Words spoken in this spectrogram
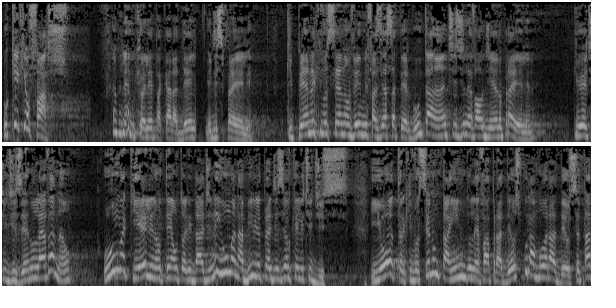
O que, que eu faço? Eu me lembro que eu olhei para a cara dele e disse para ele: Que pena que você não veio me fazer essa pergunta antes de levar o dinheiro para ele, né? Que eu ia te dizer: Não leva não. Uma que ele não tem autoridade nenhuma na Bíblia para dizer o que ele te disse. E outra que você não está indo levar para Deus por amor a Deus. Você está,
